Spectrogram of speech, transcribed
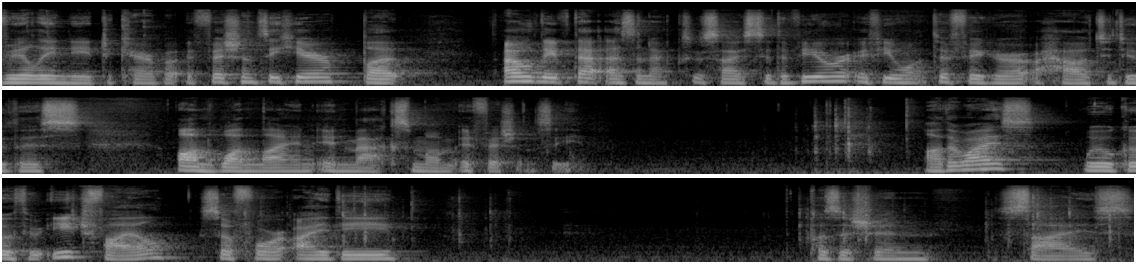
really need to care about efficiency here, but I will leave that as an exercise to the viewer if you want to figure out how to do this on one line in maximum efficiency. Otherwise, we will go through each file. So for ID, position, size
